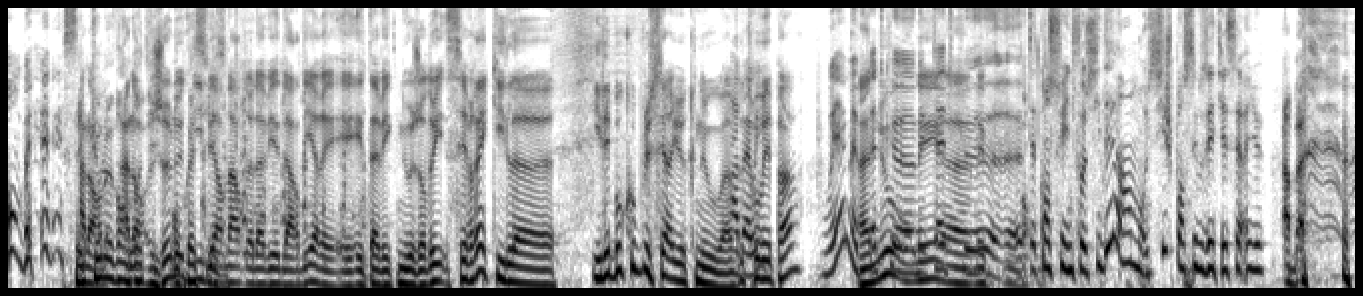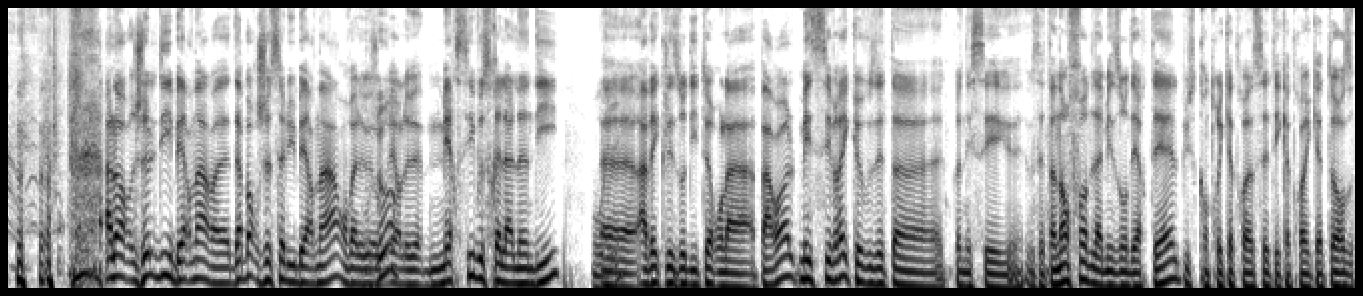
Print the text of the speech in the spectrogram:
tombée? Alors, alors, je le dis, Bernard de la Villardière est, est- avec nous aujourd'hui. C'est vrai qu'il euh, il est beaucoup plus sérieux que nous. hein. Ah vous bah trouvez oui. pas? Oui, mais peut-être euh, bon. qu'on se fait une fausse idée. hein. Moi aussi, je pensais que vous étiez sérieux. Ah bah. Alors, je le dis, Bernard. euh, D'abord, je salue Bernard. On va le ouvrir le. Merci. Vous serez là lundi. Euh, avec les auditeurs ont la parole, mais c'est vrai que vous êtes un connaissez, vous êtes un enfant de la maison d'RTL, puisqu'entre 87 et 94,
